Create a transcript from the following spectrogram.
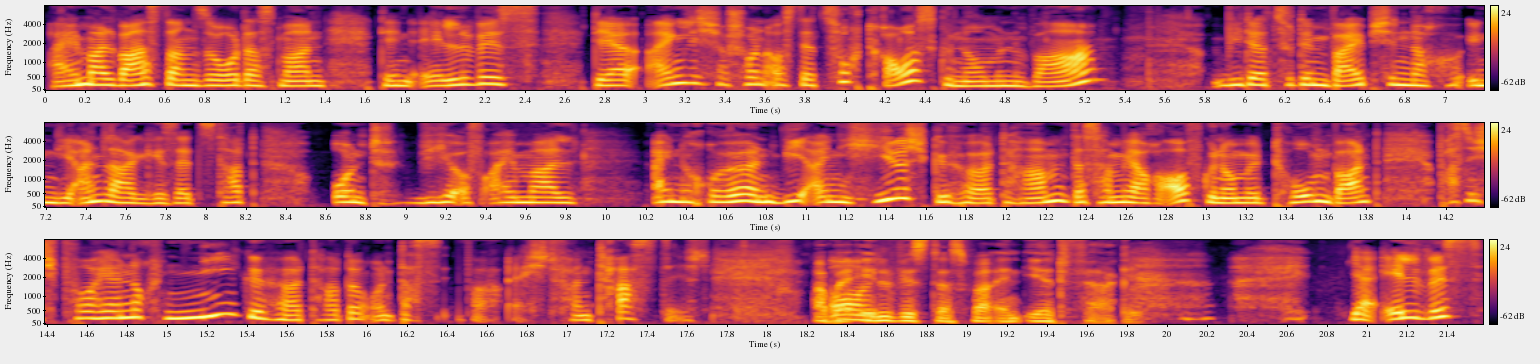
einmal war es dann so, dass man den Elvis, der eigentlich schon aus der Zucht rausgenommen war, wieder zu dem Weibchen noch in die Anlage gesetzt hat und wir auf einmal ein Röhren wie ein Hirsch gehört haben. Das haben wir auch aufgenommen mit Tonband, was ich vorher noch nie gehört hatte. Und das war echt fantastisch. Aber und Elvis, das war ein Erdferkel. Ja, Elvis,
